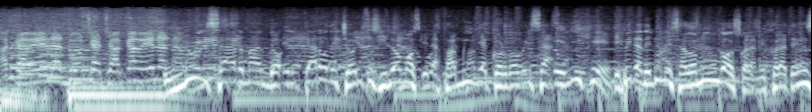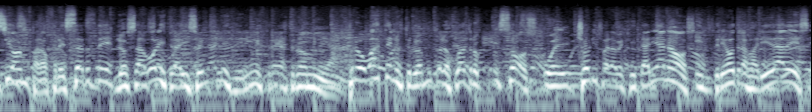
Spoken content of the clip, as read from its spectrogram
Acabelas, muchachos, acabelas. Luis Armando, el carro de chorizos y lomos que la familia cordobesa elige. Te espera de lunes a domingos con la mejor atención para ofrecerte los sabores tradicionales de nuestra gastronomía. ¿Probaste nuestro lomito a los cuatro quesos o el chori para vegetarianos? Entre otras variedades,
